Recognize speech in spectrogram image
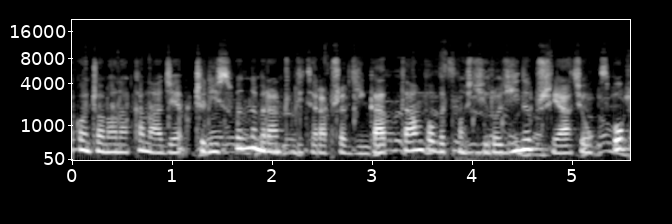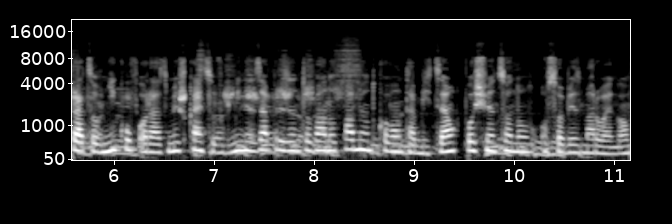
Zakończono na Kanadzie, czyli słynnym ranczu Dietera Przewdzinga. Tam w obecności rodziny, przyjaciół, współpracowników oraz mieszkańców gminy zaprezentowano pamiątkową tablicę poświęconą osobie zmarłego.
